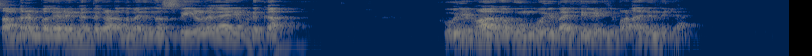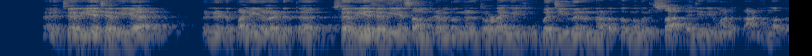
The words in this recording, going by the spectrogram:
സംരംഭക രംഗത്ത് കടന്നു വരുന്ന സ്ത്രീകളുടെ കാര്യം എടുക്കാം. ഭൂരിഭാഗവും ഒരു പരിധി കഴിഞ്ഞ് വളരുന്നില്ല. ചെറിയ ചെറിയ പിന്നീട് പണികളെടുത്ത് ചെറിയ ചെറിയ സംരംഭങ്ങൾ തുടങ്ങി ഉപജീവനം നടത്തുന്ന ഒരു സാഹചര്യമാണ് കാണുന്നത്.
